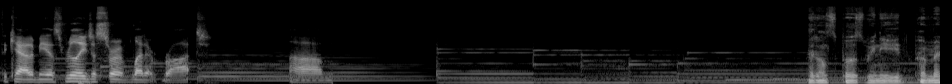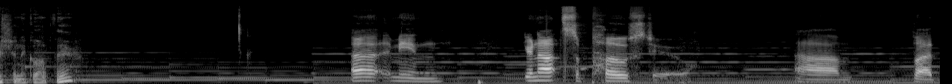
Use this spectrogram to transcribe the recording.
the academy has really just sort of let it rot. Um, I don't suppose we need permission to go up there. Uh, I mean, you're not supposed to. Um, but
